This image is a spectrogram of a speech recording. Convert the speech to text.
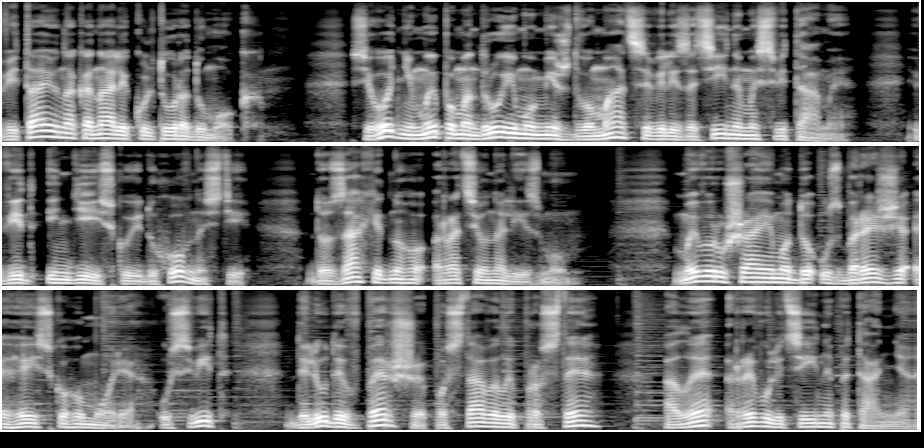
Вітаю на каналі Культура Думок. Сьогодні ми помандруємо між двома цивілізаційними світами від індійської духовності до західного раціоналізму. Ми вирушаємо до узбережжя Егейського моря, у світ, де люди вперше поставили просте, але революційне питання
